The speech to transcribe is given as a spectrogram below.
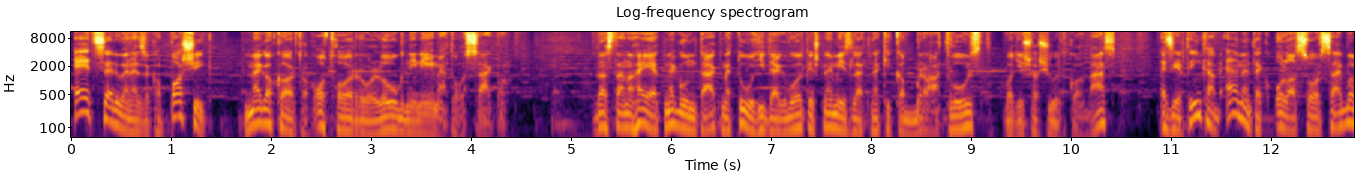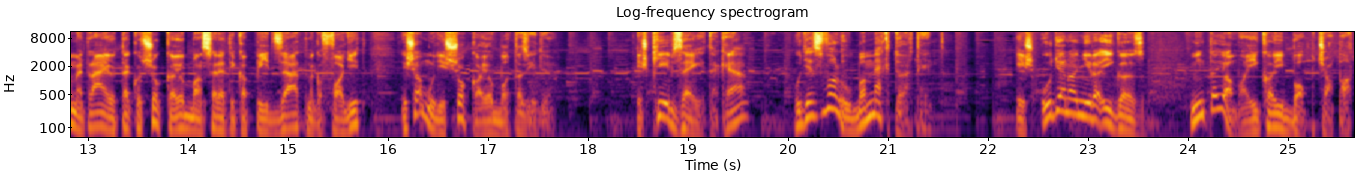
Egyszerűen ezek a pasik meg akartak otthonról lógni Németországba. De aztán a helyet megunták, mert túl hideg volt, és nem ízlett nekik a bratwurst, vagyis a sült kolbász, ezért inkább elmentek Olaszországba, mert rájöttek, hogy sokkal jobban szeretik a pizzát, meg a fagyit, és amúgy is sokkal jobb ott az idő. És képzeljétek el, hogy ez valóban megtörtént. És ugyanannyira igaz, mint a jamaikai Bob csapat.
